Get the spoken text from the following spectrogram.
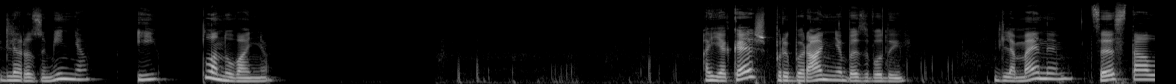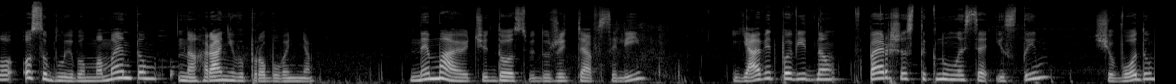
для розуміння і планування. А яке ж прибирання без води? Для мене це стало особливим моментом на грані випробування. Не маючи досвіду життя в селі, я, відповідно, вперше стикнулася із тим, що воду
